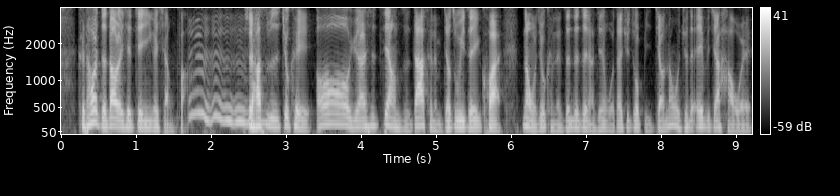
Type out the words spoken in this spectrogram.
可他会得到了一些建议跟想法。嗯嗯嗯嗯，所以他是不是就可以？哦，原来是这样子，大家可能比较注意这一块，那我就可能针对这两间我再去做比较。那我觉得 A 比较好，哎，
